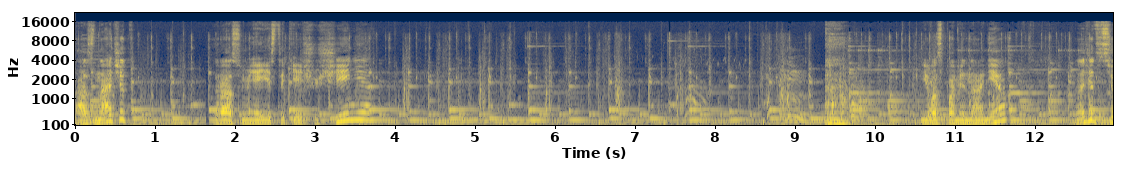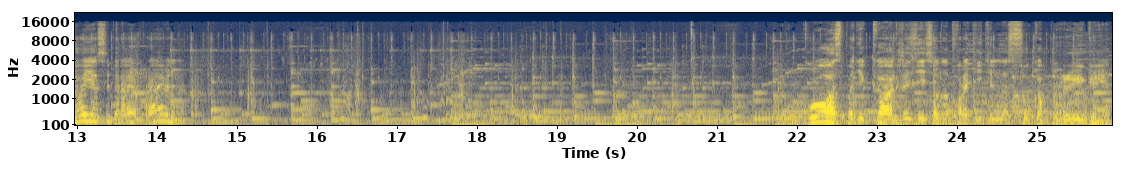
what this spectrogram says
А значит, раз у меня есть такие ощущения... И воспоминания, значит, все я собираю правильно. Господи, как же здесь он отвратительно, сука, прыгает.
